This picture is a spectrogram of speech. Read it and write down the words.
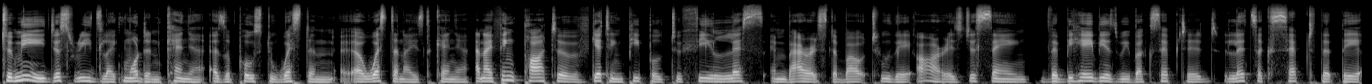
to me just reads like modern Kenya as opposed to Western uh, westernized Kenya. And I think part of getting people to feel less embarrassed about who they are is just saying the behaviors we've accepted, let's accept that they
